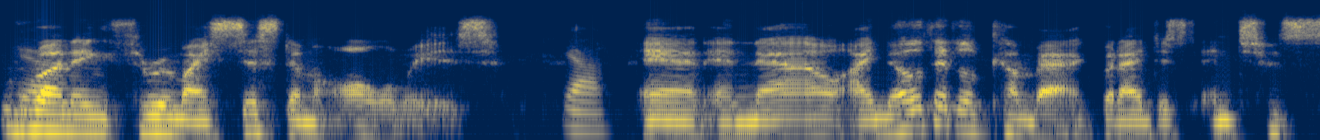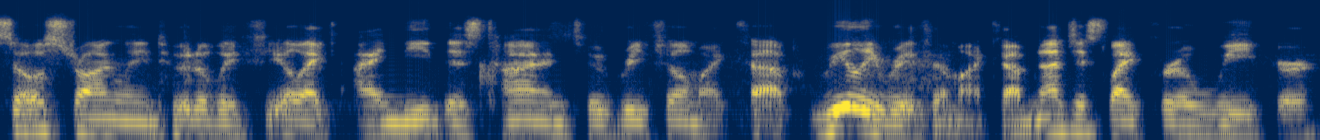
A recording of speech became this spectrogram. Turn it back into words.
yeah. running through my system always. Yeah. And and now i know that it'll come back but i just and so strongly intuitively feel like i need this time to refill my cup really refill my cup not just like for a week or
